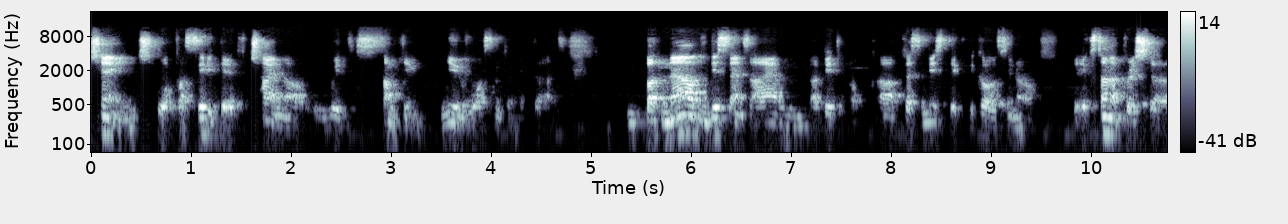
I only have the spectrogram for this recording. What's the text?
change or facilitate China with something new or something like that. But now, in this sense, I am a bit uh, pessimistic because you know the external pressure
